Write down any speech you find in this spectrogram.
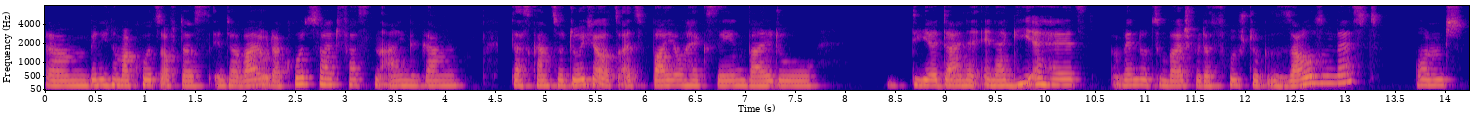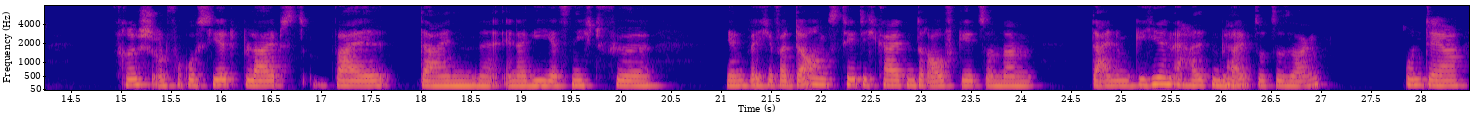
ähm, bin ich nochmal kurz auf das Intervall- oder Kurzzeitfasten eingegangen. Das kannst du durchaus als Biohack sehen, weil du dir deine Energie erhältst, wenn du zum Beispiel das Frühstück sausen lässt und frisch und fokussiert bleibst, weil deine Energie jetzt nicht für irgendwelche Verdauungstätigkeiten drauf geht, sondern deinem Gehirn erhalten bleibt sozusagen. Und der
